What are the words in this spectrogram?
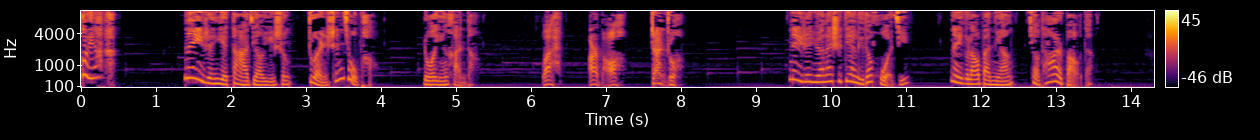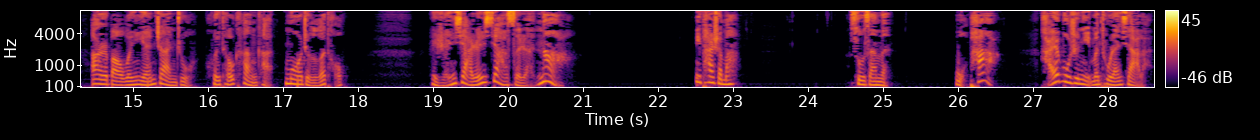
鬼啊！”那人也大叫一声，转身就跑。罗隐喊道：“喂，二宝，站住！”那人原来是店里的伙计，那个老板娘叫他二宝的。二宝闻言站住，回头看看，摸着额头：“人吓人，吓死人呐！你怕什么？”苏三问。我怕，还不是你们突然下来，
